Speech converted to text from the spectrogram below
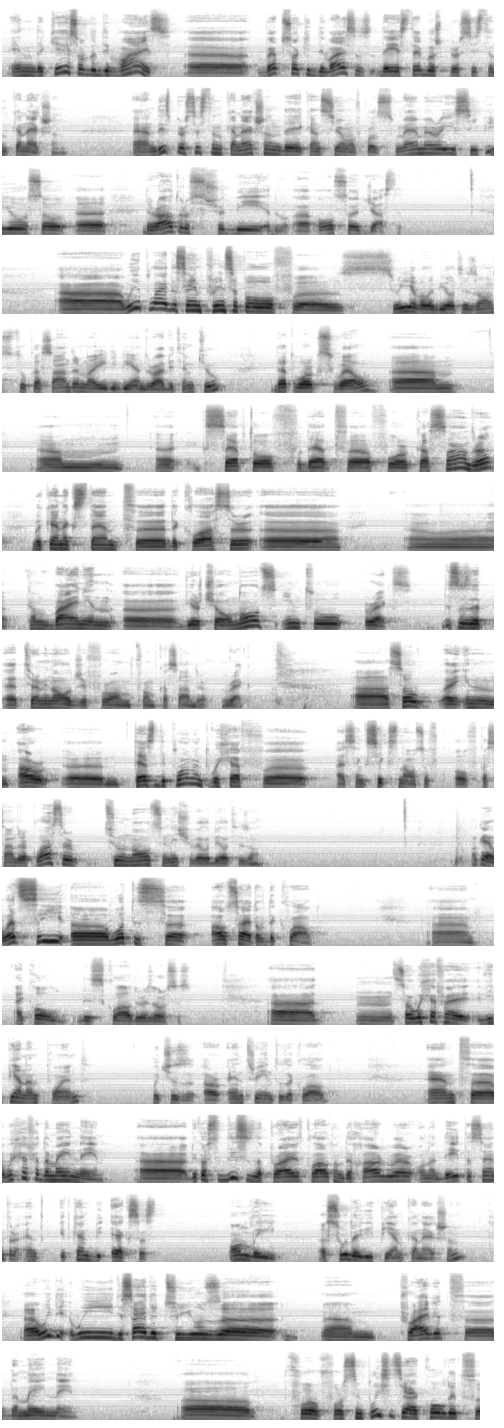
In the case of the device, WebSocket devices, they establish persistent connection. And this persistent connection, they consume, of course, memory, CPU, so uh, the routers should be uh, also adjusted. Uh, we apply the same principle of three availability zones to Cassandra, MariaDB, and RabbitMQ. That works well, um, um, uh, except of that uh, for Cassandra, we can extend uh, the cluster uh, uh, combining uh, virtual nodes into racks. This is a, a terminology from, from Cassandra rack. so in our um, test deployment, we have I think, six nodes of, of Cassandra cluster, two nodes in each availability zone. Okay, let's see uh, what is uh, outside of the cloud. Uh, I call this cloud resources. Uh, mm, so we have a VPN endpoint, which is our entry into the cloud. And uh, we have a domain name, uh, because this is a private cloud on the hardware, on a data center, and it can be accessed only uh, through the VPN connection. Uh, we, de we decided to use uh, um, private domain name. for, for simplicity, I called it,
